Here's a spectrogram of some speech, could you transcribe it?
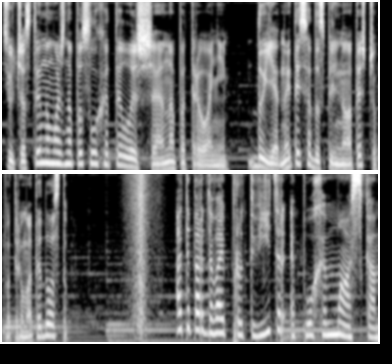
цю частину можна послухати лише на Патреоні. Доєднуйтеся до спільноти, щоб отримати доступ. А тепер давай про твіттер епохи Маска.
